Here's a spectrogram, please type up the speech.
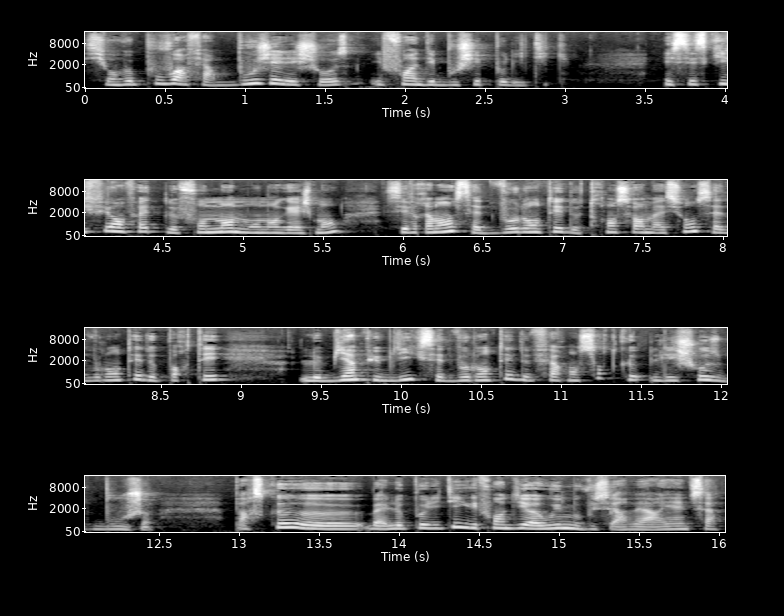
si on veut pouvoir faire bouger les choses il faut un débouché politique et c'est ce qui fait en fait le fondement de mon engagement, c'est vraiment cette volonté de transformation, cette volonté de porter le bien public, cette volonté de faire en sorte que les choses bougent. Parce que euh, bah, le politique, des fois on dit ah oui mais vous servez à rien de ça.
